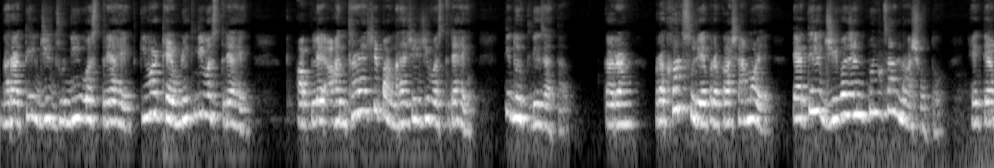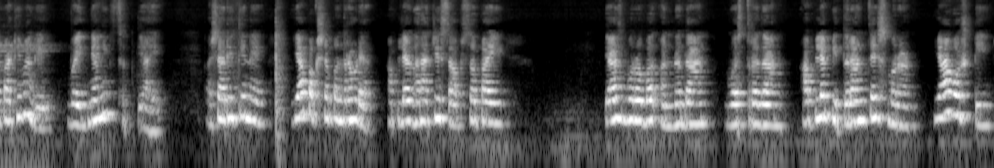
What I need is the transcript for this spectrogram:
घरातील जी जुनी वस्त्रे आहेत किंवा ठेवणीतली वस्त्रे आहेत आपले आंथळ्याची पांघराची जी वस्त्रे आहेत ती धुतली जातात. कारण प्रखर सूर्यप्रकाशामुळे त्यातील जीवजंतूंचा नाश होतो. हे त्या पाठीमागे वैज्ञानिक सत्य आहे. अशा रीतीने या पक्षपंधरवड्यात आपल्या घराची साफसफाई त्याचबरोबर अन्नदान वस्त्रदान आपल्या पितरांचे स्मरण या गोष्टी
